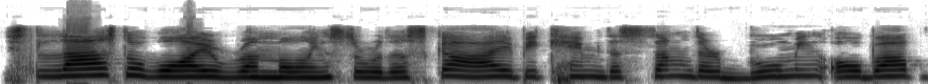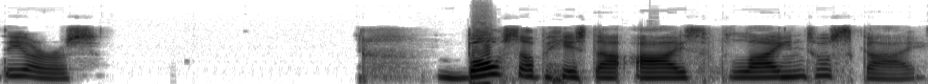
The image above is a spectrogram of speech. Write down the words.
His last voice rumbling through the sky became the thunder booming above the earth. Both of his eyes fly into sky.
